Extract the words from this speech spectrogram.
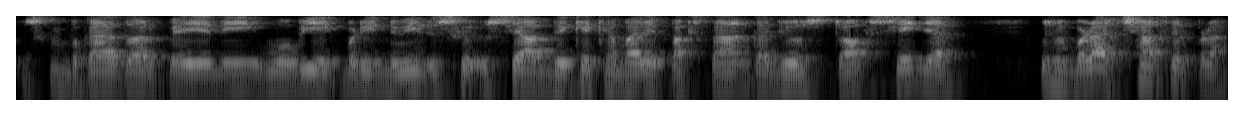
اس میں باقاعدہ طور پہ یعنی وہ بھی ایک بڑی نوید اس سے آپ دیکھیں کہ ہمارے پاکستان کا جو اسٹاک ایکسچینج ہے، اس میں بڑا اچھا اثر پڑا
